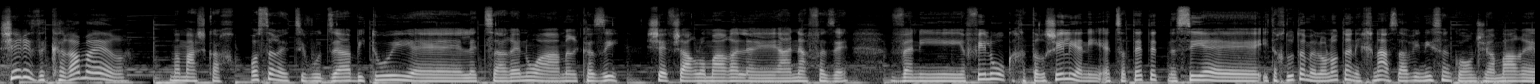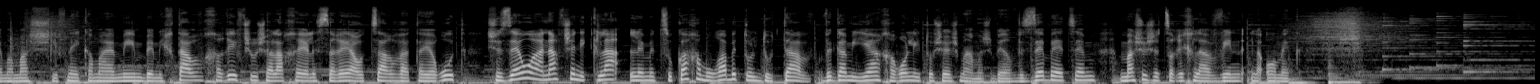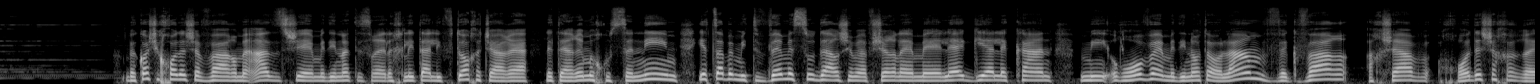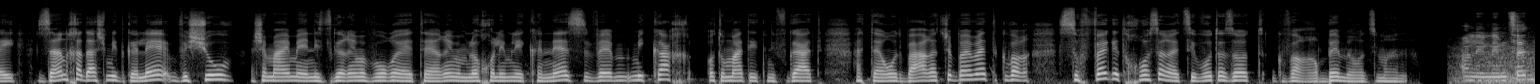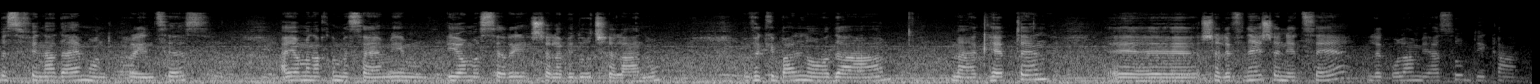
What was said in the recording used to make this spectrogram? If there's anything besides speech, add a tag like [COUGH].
שירי, זה קרה מהר. ממש כך. חוסר היציבות זה הביטוי, אה, לצערנו, המרכזי שאפשר לומר על אה, הענף הזה. ואני אפילו, ככה תרשי לי, אני אצטט את נשיא אה, התאחדות המלונות הנכנס, אבי ניסנקורן, שאמר אה, ממש לפני כמה ימים במכתב חריף שהוא שלח אה, לשרי האוצר והתיירות, שזהו הענף שנקלע למצוקה חמורה בתולדותיו, וגם יהיה האחרון להתאושש מהמשבר. וזה בעצם משהו שצריך להבין לעומק. בקושי חודש עבר מאז שמדינת ישראל החליטה לפתוח את שעריה לתיירים מחוסנים, יצא במתווה מסודר שמאפשר להם אה, להגיע לכאן מרוב אה, מדינות העולם, וכבר עכשיו, חודש אחרי, זן חדש מתגלה, ושוב השמיים אה, נסגרים עבור תיירים, הם לא יכולים להיכנס, ומכך אוטומטית נפגעת התיירות בארץ, שבאמת כבר סופגת חוסר היציבות הזאת כבר הרבה מאוד זמן. אני נמצאת בספינה דיימונד פרינסס. היום אנחנו מסיימים יום עשירי של הבידוד שלנו, וקיבלנו הודעה מהקפטן אה, שלפני שנצא, לכולם יעשו בדיקה.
